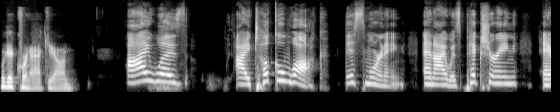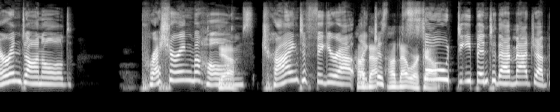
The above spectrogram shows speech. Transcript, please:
We'll get Kornacki on. I was I took a walk this morning and I was picturing Aaron Donald pressuring Mahomes, trying to figure out How'd like that- just how'd that work so deep into that matchup.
